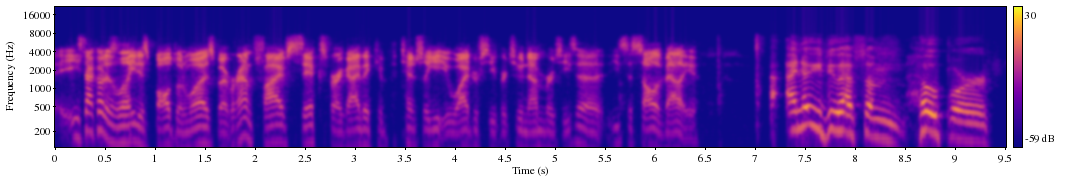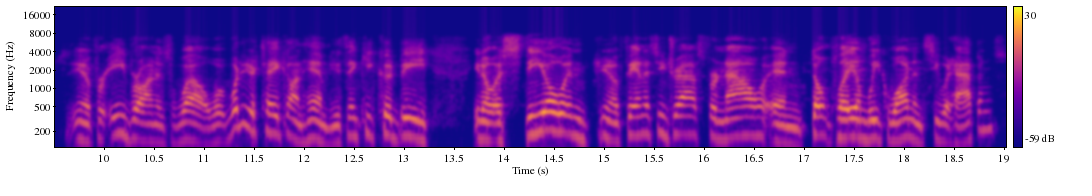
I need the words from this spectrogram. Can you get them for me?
he's not going as late as Baldwin was, but around five six for a guy that could potentially get you wide receiver two numbers. He's a he's a solid value. I know you do have some hope or you know, for Ebron as well. What, are your take on him? Do you think he could be, you know, a steal in you know fantasy drafts for now, and don't play him week one and see what happens?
